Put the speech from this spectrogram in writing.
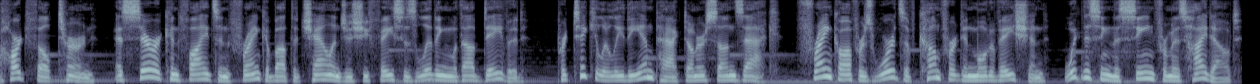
heartfelt turn as Sarah confides in Frank about the challenges she faces living without David, particularly the impact on her son Zach. Frank offers words of comfort and motivation. Witnessing the scene from his hideout,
